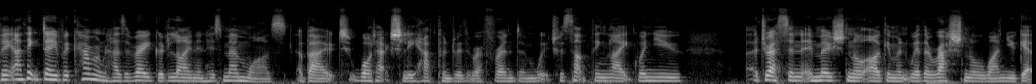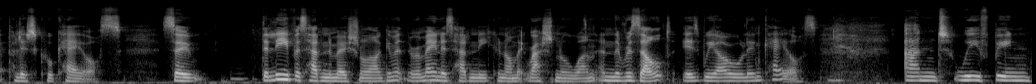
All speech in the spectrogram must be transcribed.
I think David Cameron has a very good line in his memoirs about what actually happened with the referendum, which was something like when you address an emotional argument with a rational one, you get political chaos. So the Leavers had an emotional argument, the Remainers had an economic rational one, and the result is we are all in chaos. And we've been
